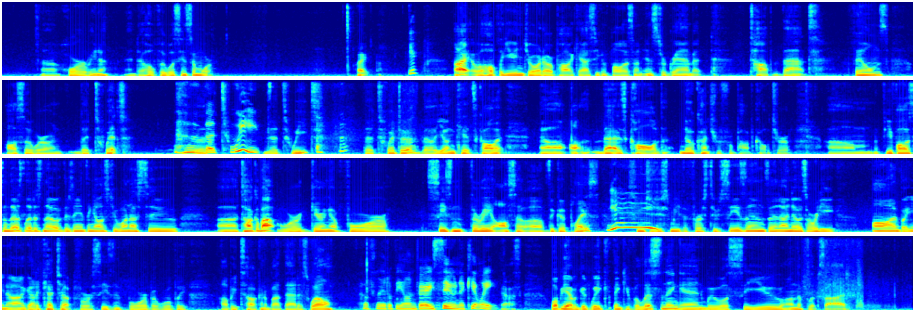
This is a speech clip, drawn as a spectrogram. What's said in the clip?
uh, horror arena, and uh, hopefully we'll see some more. All right. Yeah. All right. Well, hopefully you enjoyed our podcast. You can follow us on Instagram at Top That Films. Also, we're on the Twit, the tweet. the tweet, the Twitter, the young kids call it. Uh, uh, that is called No Country for Pop Culture. Um, if you follow us on those, let us know if there's anything else you want us to uh, talk about. We're gearing up for season three, also of The Good Place. Yay! She introduced me to the first two seasons, and I know it's already on, but you know I got to catch up for season four. But we'll be, I'll be talking about that as well. Hopefully it'll be on very soon. I can't wait. Yes. Hope you have a good week. Thank you for listening, and we will see you on the flip side.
